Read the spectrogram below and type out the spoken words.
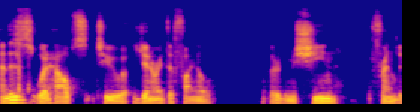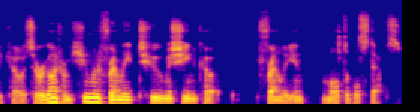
And this is what helps to generate the final or the machine friendly code. So we're going from human friendly to machine code friendly in multiple steps.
